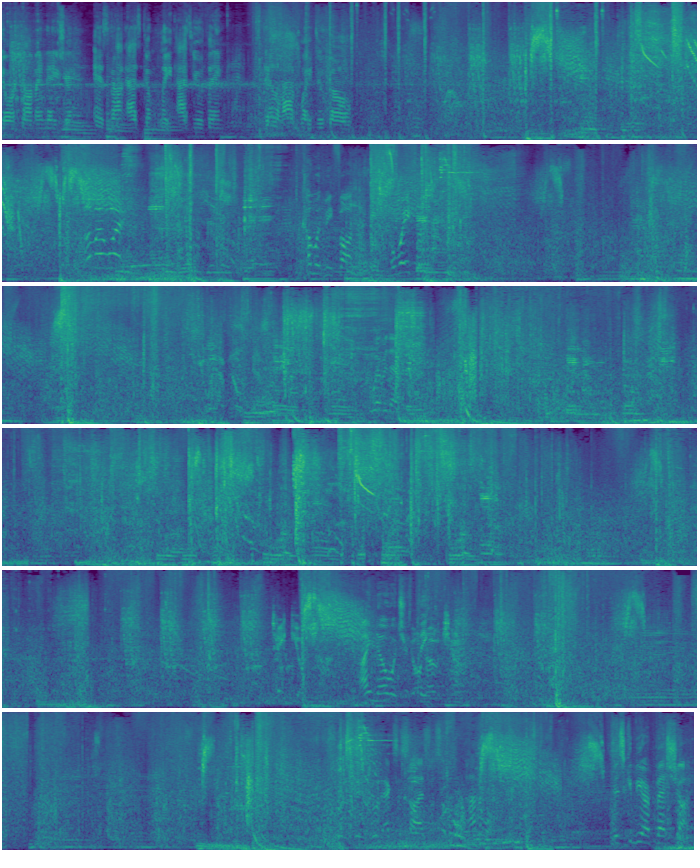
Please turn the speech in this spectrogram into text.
Your domination is not as complete as you think. Still halfway to go. On my way! Come with me, father. Away from You whoever that is. What you're You're thinking. no challenge. This is good exercise for some animals. This could be our best shot.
